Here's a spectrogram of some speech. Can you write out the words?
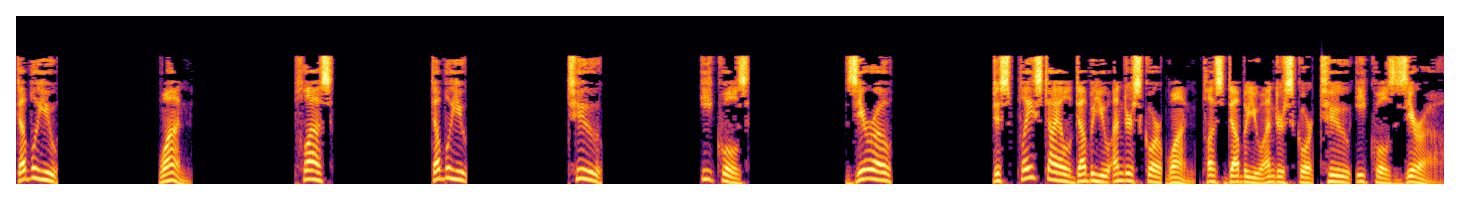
w 1 plus w 2 equals 0 display style w underscore 1 plus w underscore 2 equals 0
